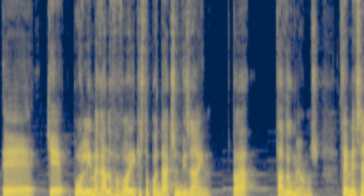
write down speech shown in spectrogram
ε, και πολύ μεγάλο φαβορή και στο production design. Τώρα θα δούμε όμως. Θέμη, εσύ,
